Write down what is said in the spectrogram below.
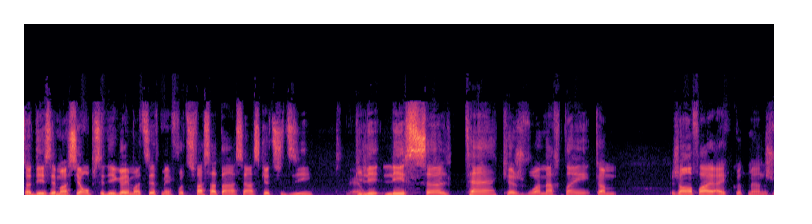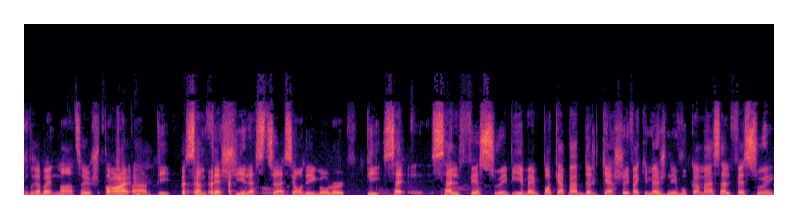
as des émotions, puis c'est des gars émotifs, mais il faut que tu fasses attention à ce que tu dis. Puis les, les seuls temps que je vois Martin comme genre faire Hey, écoute, man, je voudrais bien te mentir, je suis pas Ouais. capable. Puis ça me fait chier la situation des goalers. Puis ça, ça le fait suer, puis il est même pas capable de le cacher. Fait qu'imaginez-vous comment ça le fait suer?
